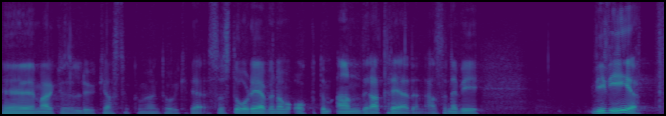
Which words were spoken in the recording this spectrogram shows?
Eh, Markus eller Lukas, kommer jag inte ihåg vilket det är, så står det även om och de andra träden. Alltså när vi, vi vet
